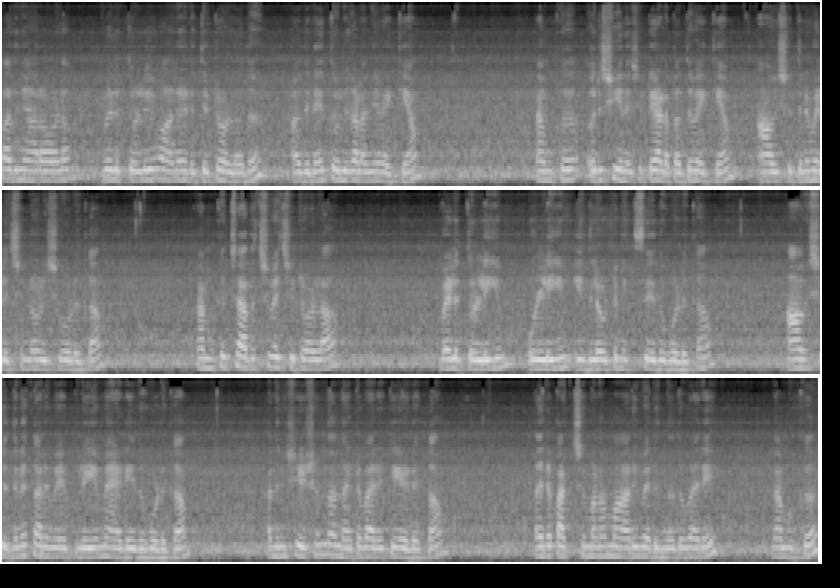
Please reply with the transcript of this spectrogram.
പതിനാറോളം വെളുത്തുള്ളിയുമാണ് എടുത്തിട്ടുള്ളത്. അതിനെ തൊലി കളഞ്ഞ് വയ്ക്കാം നമുക്ക് ഒരു ചീനച്ചട്ടി അടപ്പത്ത് വയ്ക്കാം ആവശ്യത്തിന് വെളിച്ചെണ്ണ ഒഴിച്ചു കൊടുക്കാം. നമുക്ക് ചതച്ച് വെച്ചിട്ടുള്ള വെളുത്തുള്ളിയും ഉള്ളിയും ഇതിലോട്ട് മിക്സ് ചെയ്ത് കൊടുക്കാം. ആവശ്യത്തിന് കറിവേപ്പിലയും ആഡ് ചെയ്ത് കൊടുക്കാം. അതിനുശേഷം നന്നായിട്ട് വരട്ടിയെടുക്കാം. അതിന്റെ പച്ചമണം മാറി വരുന്നത് വരെ നമുക്ക്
